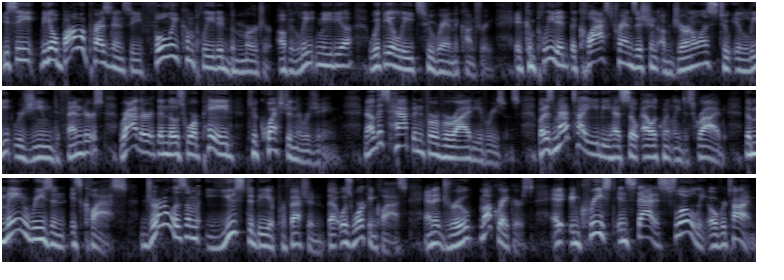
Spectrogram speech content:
You see, the Obama presidency fully completed the merger of elite media with the elites who ran the country. It completed the class transition of journalists to elite regime defenders rather than those who are paid to question the regime. Now, this happened for a variety of reasons, but as Matt Taibbi has so eloquently described, the main reason is class. Journalism used to be a profession that was working class, and it drew muckrakers. It increased in status slowly over time,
